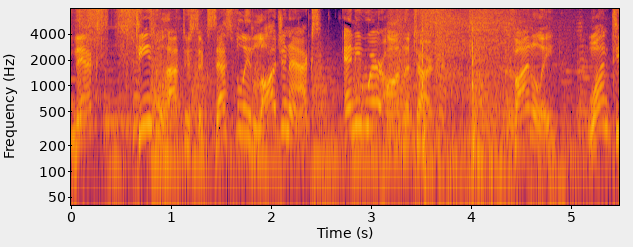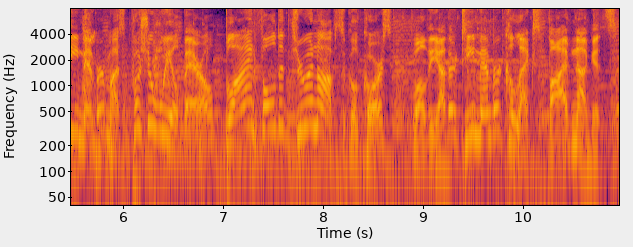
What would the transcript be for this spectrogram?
Next, teams will have to successfully lodge an axe anywhere on the target. Finally, one team member must push a wheelbarrow blindfolded through an obstacle course while the other team member collects five nuggets.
